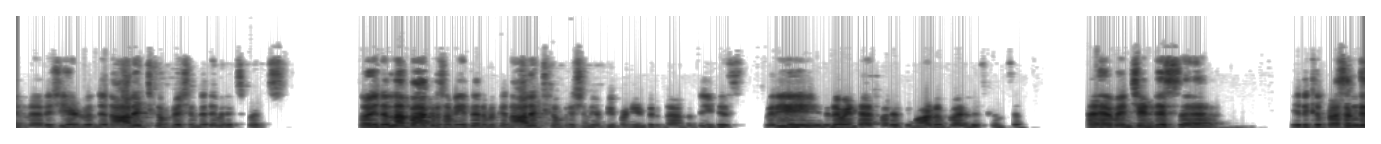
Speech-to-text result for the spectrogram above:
இந்த ரிஷிகள் வந்து நாலேஜ் கம்ப்ரெஷன்ல தேவர் எக்ஸ்பர்ட்ஸ் ஸோ இதெல்லாம் பார்க்குற சமயத்துல நமக்கு நாலேஜ் கம்ப்ரெஷன் எப்படி பண்ணிட்டு இருந்தான்றது it is very relevant as far the modern world is concern I have mention this இதுக்கு பிரசங்க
